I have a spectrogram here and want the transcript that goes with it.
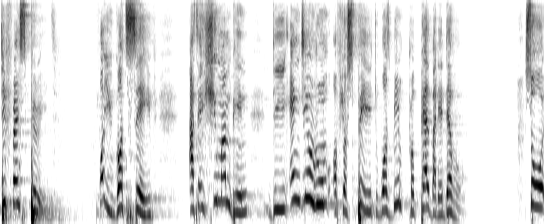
different spirit. Before you got saved, as a human being, the engine room of your spirit was being propelled by the devil. So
